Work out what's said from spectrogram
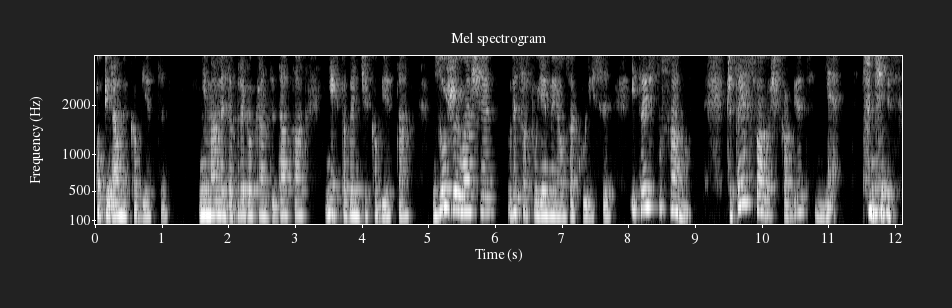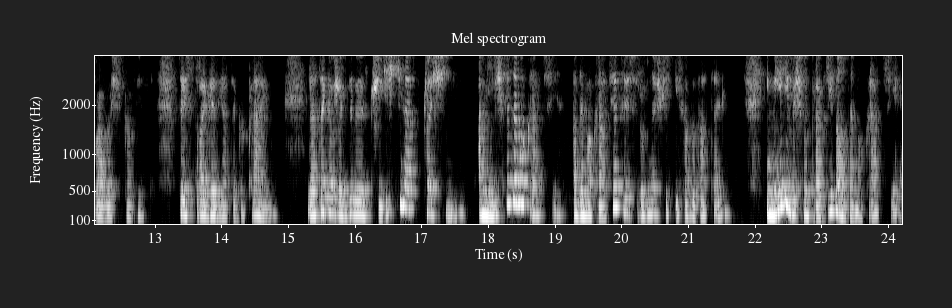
Popieramy kobiety. Nie mamy dobrego kandydata, niech to będzie kobieta. Zużyła się, wycofujemy ją za kulisy. I to jest to samo. Czy to jest słabość kobiet? Nie. To nie jest słabość kobiet. To jest tragedia tego kraju. Dlatego, że gdyby 30 lat wcześniej, a mieliśmy demokrację, a demokracja to jest równość wszystkich obywateli, i mielibyśmy prawdziwą demokrację,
